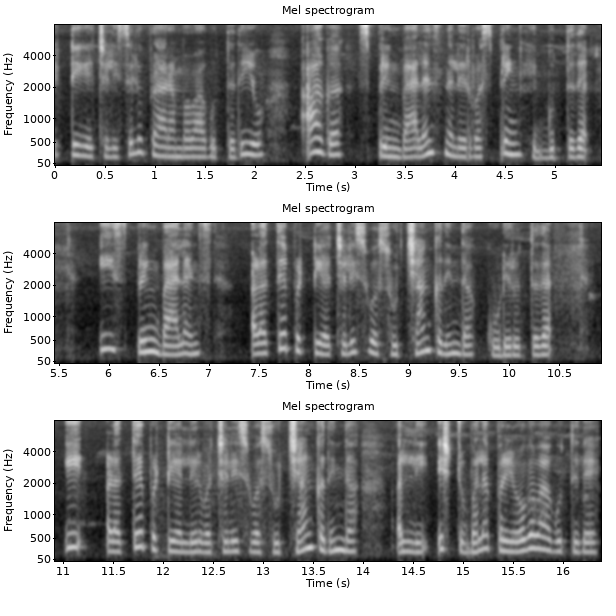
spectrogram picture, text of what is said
ಇಟ್ಟಿಗೆ ಚಲಿಸಲು ಪ್ರಾರಂಭವಾಗುತ್ತದೆಯೋ ಆಗ ಸ್ಪ್ರಿಂಗ್ ಬ್ಯಾಲೆನ್ಸ್ನಲ್ಲಿರುವ ಸ್ಪ್ರಿಂಗ್ ಹಿಗ್ಗುತ್ತದೆ. ಈ ಸ್ಪ್ರಿಂಗ್ ಬ್ಯಾಲೆನ್ಸ್ ಅಳತೆ ಪಟ್ಟಿಯ ಚಲಿಸುವ ಸೂಚ್ಯಾಂಕದಿಂದ ಕೂಡಿರುತ್ತದೆ. ಈ ಅಳತೆ ಪಟ್ಟಿಯಲ್ಲಿರುವ ಚಲಿಸುವ ಸೂಚ್ಯಾಂಕದಿಂದ ಅಲ್ಲಿ ಎಷ್ಟು ಬಲ ಪ್ರಯೋಗವಾಗುತ್ತಿದೆ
